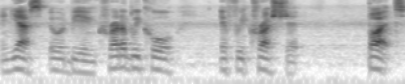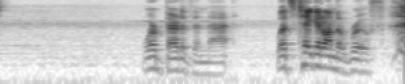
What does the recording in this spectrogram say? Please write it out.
and yes, it would be incredibly cool if we crushed it, but we're better than that. Let's take it on the roof."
